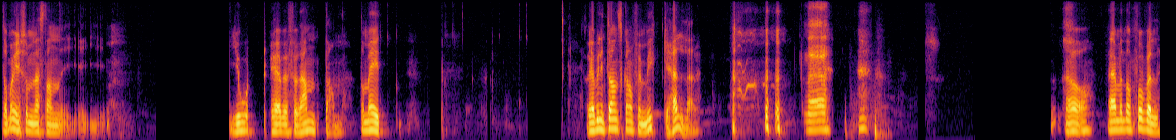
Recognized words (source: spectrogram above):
De har ju som nästan gjort över förväntan. De är ju... Och jag vill inte önska dem för mycket heller. Nej. Ja, nej men de får väl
